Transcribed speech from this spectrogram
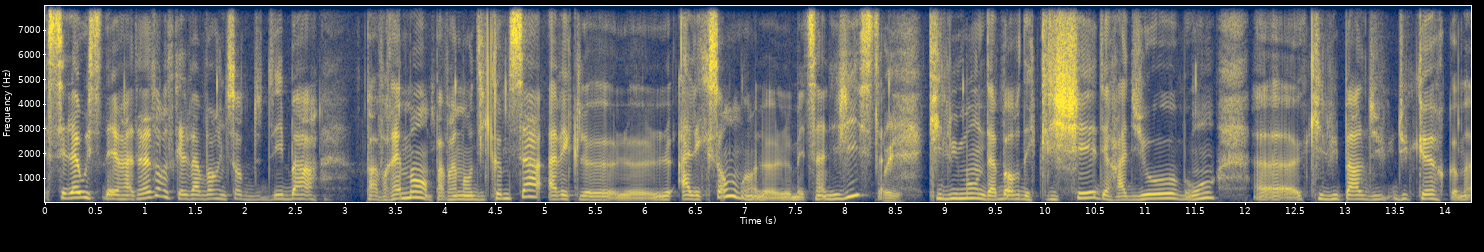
C'est là où c'est d'ailleurs intéressant parce qu'elle va avoir une sorte de débat pas vraiment, pas vraiment dit comme ça, avec le, Alexandre, le, médecin légiste, qui lui montre d'abord des clichés, des radios, bon, euh, qui lui parle du, cœur comme,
